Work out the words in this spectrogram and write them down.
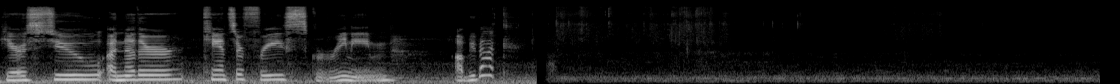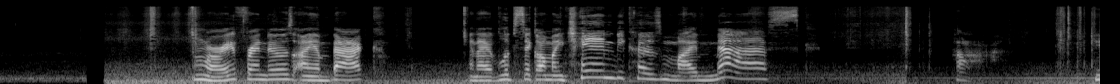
here's to another cancer-free screening. I'll be back. All right, friendos, I am back. And I have lipstick on my chin because my mask. Ha.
